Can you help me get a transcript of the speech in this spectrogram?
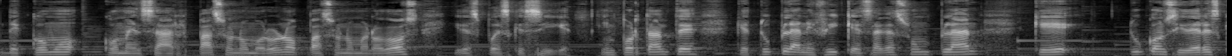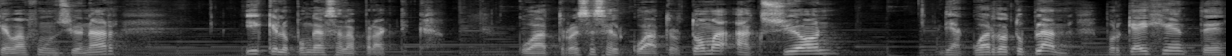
de cómo comenzar. Paso número 1, paso número 2 y después que sigue. Importante que tú planifiques, hagas un plan que tú consideres que va a funcionar y que lo pongas a la práctica. 4. Ese es el 4. Toma acción de acuerdo a tu plan, porque hay gente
